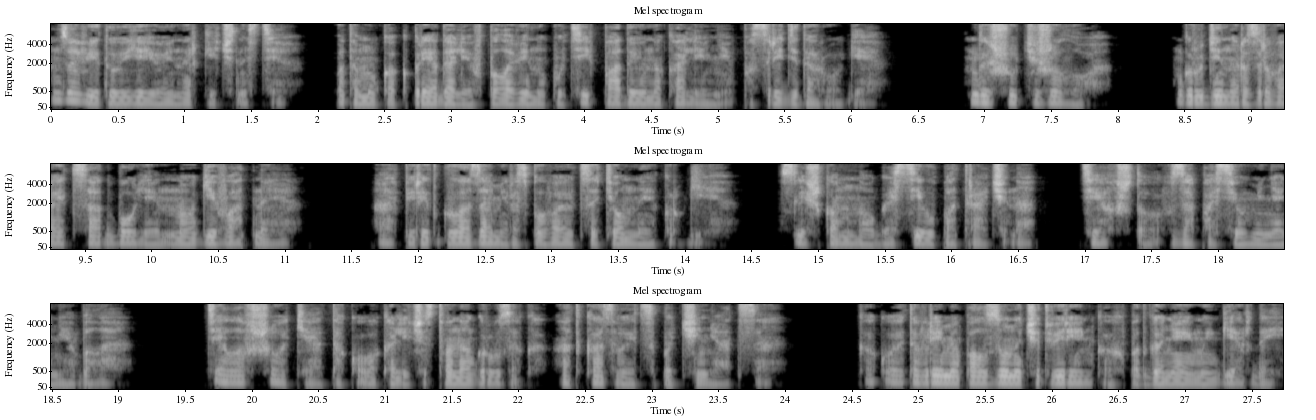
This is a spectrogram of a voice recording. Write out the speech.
Завидую ее энергичности, потому как, преодолев половину пути, падаю на колени посреди дороги. Дышу тяжело. Грудина разрывается от боли, ноги ватные, а перед глазами расплываются темные круги. Слишком много сил потрачено, тех, что в запасе у меня не было. Тело в шоке от такого количества нагрузок отказывается подчиняться. Какое-то время ползу на четвереньках, подгоняемый Гердой,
